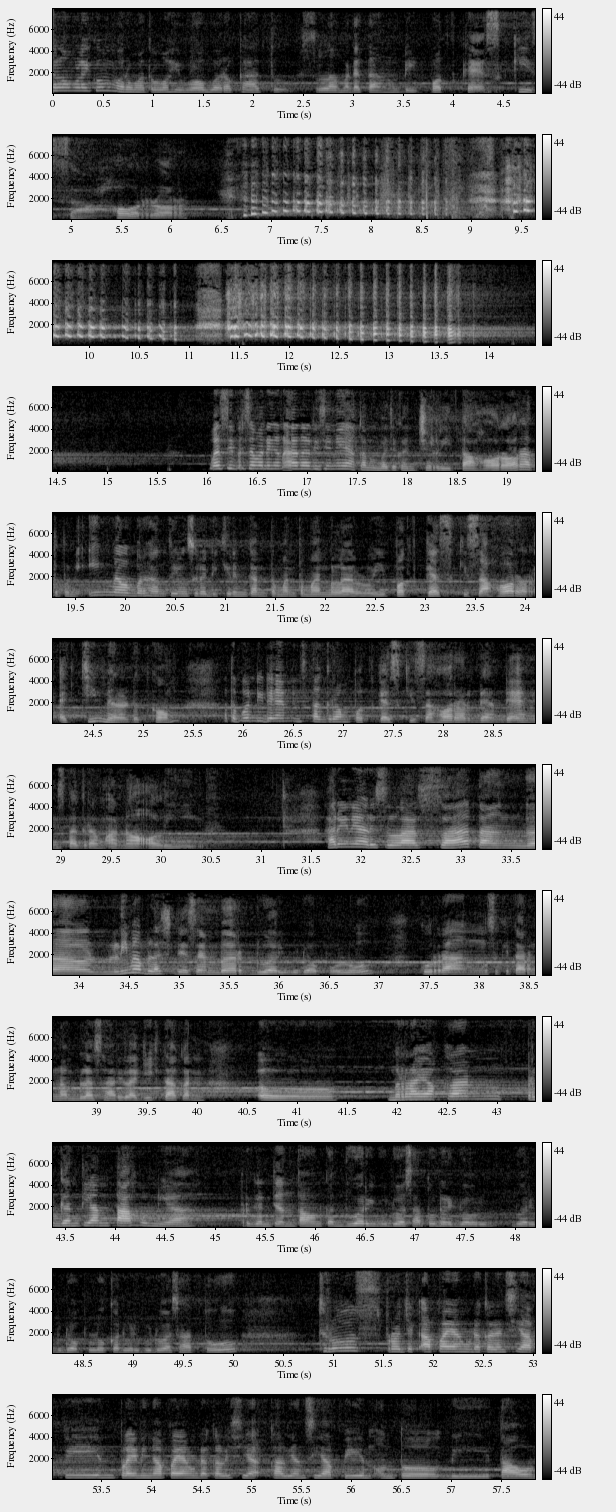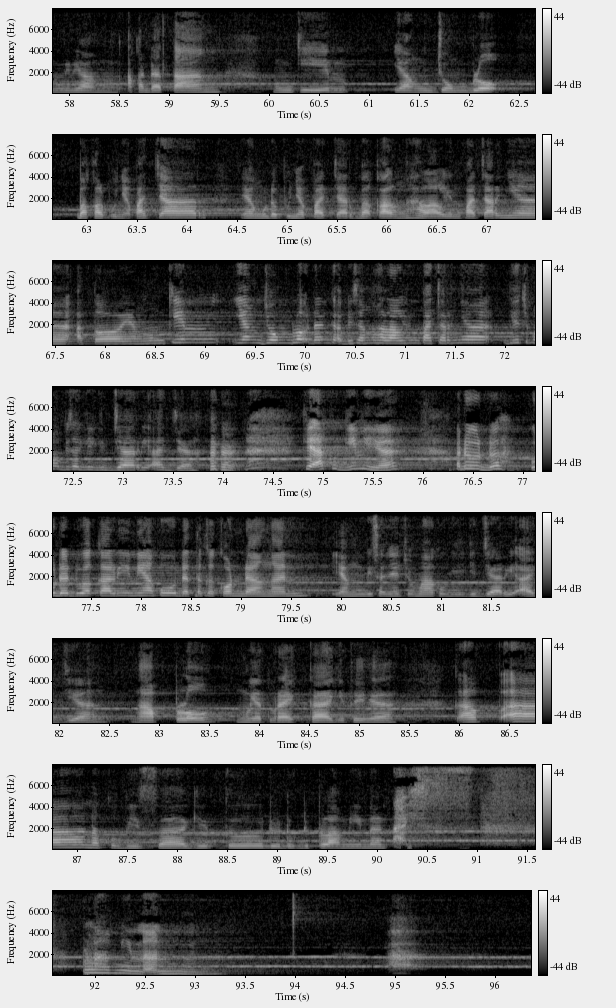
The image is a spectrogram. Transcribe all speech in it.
Assalamualaikum warahmatullahi wabarakatuh. Selamat datang di podcast kisah horor. Masih bersama dengan Ana di sini akan membacakan cerita horor ataupun email berhantu yang sudah dikirimkan teman-teman melalui podcast kisah horor at gmail.com ataupun di DM Instagram podcast kisah horor dan DM Instagram Ana Olive. Hari ini hari Selasa tanggal 15 Desember 2020 kurang sekitar 16 hari lagi kita akan uh, merayakan pergantian tahun ya pergantian tahun ke 2021 dari 2020 ke 2021 terus project apa yang udah kalian siapin? Planning apa yang udah kalian siapin untuk di tahun yang akan datang? Mungkin yang jomblo bakal punya pacar yang udah punya pacar bakal ngehalalin pacarnya atau yang mungkin yang jomblo dan gak bisa ngehalalin pacarnya dia cuma bisa gigit jari aja. Kayak aku gini ya. Aduh udah udah dua kali ini aku datang ke kondangan yang bisanya cuma aku gigit jari aja ngaplo ngeliat mereka gitu ya. Kapan aku bisa gitu duduk di pelaminan? Ais, pelaminan.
